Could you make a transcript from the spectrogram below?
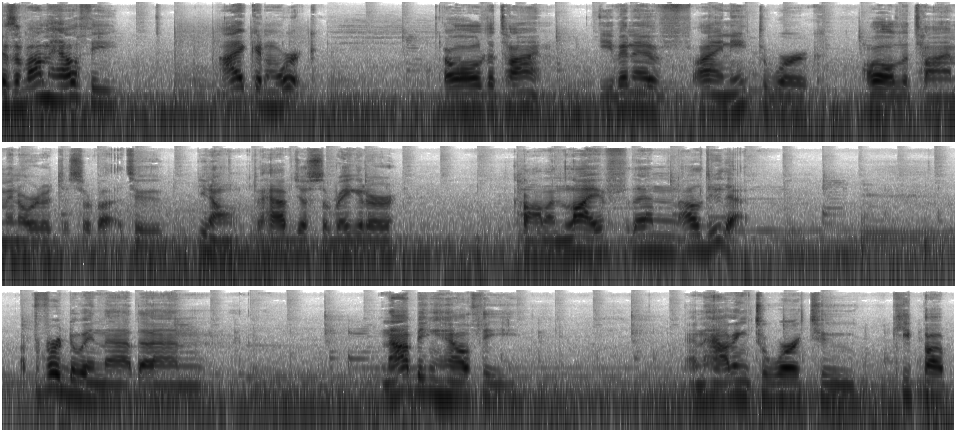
Because if I'm healthy, I can work all the time, even if I need to work all the time in order to survive, to, you know, to have just a regular, common life, then I'll do that. I prefer doing that than not being healthy and having to work to keep up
